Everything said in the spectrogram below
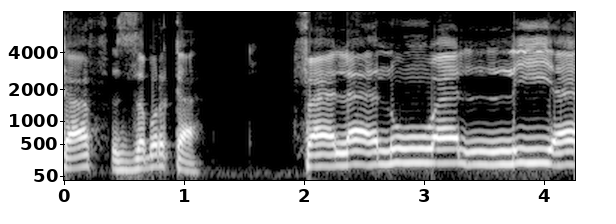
কাফ জবর কা فلنولينك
